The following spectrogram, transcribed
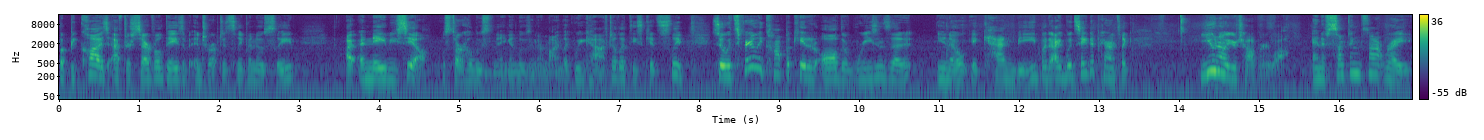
but because after several days of interrupted sleep and no sleep a, navy seal will start hallucinating and losing their mind. Like we have to let these kids sleep. So it's fairly complicated all the reasons that it you know it can be but i would say to parents like you know your child very well. And if something's not right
